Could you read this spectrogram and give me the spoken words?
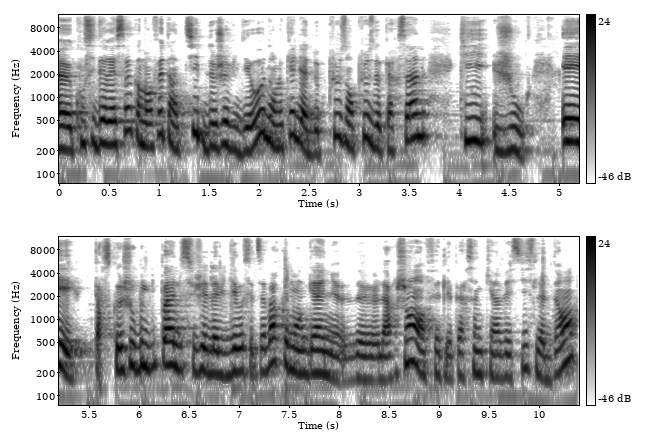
Euh, considérez ça comme en fait un type de jeu vidéo dans lequel il y a de plus en plus de personnes qui jouent. Et parce que j'oublie pas le sujet de la vidéo, c'est de savoir comment on gagne de l'argent en fait les personnes qui investissent là-dedans.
